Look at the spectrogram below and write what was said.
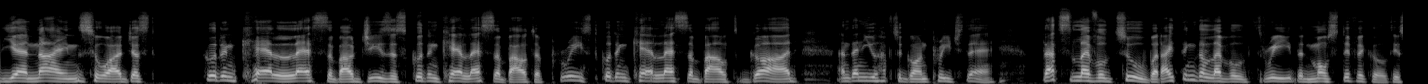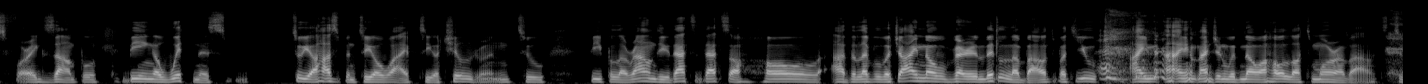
year nines who are just couldn't care less about Jesus, couldn't care less about a priest, couldn't care less about God. And then you have to go and preach there that's level two. But I think the level three, the most difficult, is, for example, being a witness, to your husband, to your wife, to your children, to people around you. That's that's a whole other level, which I know very little about, but you, I, I imagine, would know a whole lot more about. To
